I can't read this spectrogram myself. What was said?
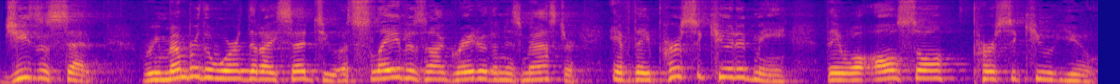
Jesus said, Remember the word that I said to you a slave is not greater than his master. If they persecuted me, they will also persecute you.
